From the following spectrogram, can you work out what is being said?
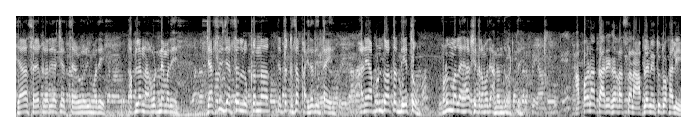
ह्या सहकार्याच्या चळवळीमध्ये आपल्या नागोठण्यामध्ये जास्तीत जास्त लोकांना त्याचा कसा फायदा देता येईल आणि आपण तो आता देतो म्हणून मला ह्या क्षेत्रामध्ये आनंद वाटतो आहे आपण कार्य करत असताना आपल्या नेतृत्वाखाली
